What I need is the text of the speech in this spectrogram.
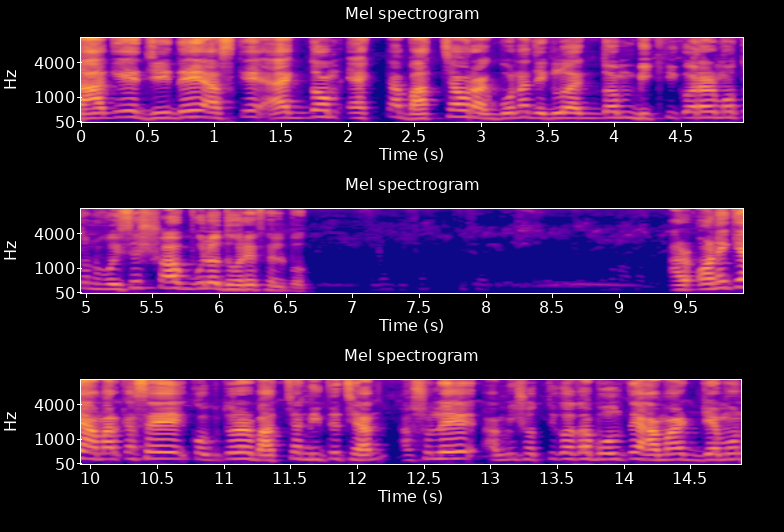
রাগে, জেদে আজকে একদম একটা বাচ্চাও রাখব না, যেগুলো একদম বিক্রি করার মতন হয়েছে সবগুলো ধরে ফেলব। আর অনেকে আমার কাছে কবুতরের বাচ্চা নিতে চান, আসলে আমি সত্যি কথা বলতে আমার যেমন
